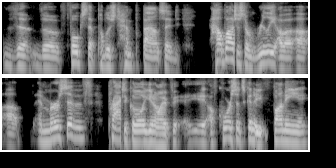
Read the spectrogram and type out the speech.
the the folks that published Hemp Bound said, "How about just a really a, a, a immersive, practical? You know, if of course it's going to be funny."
